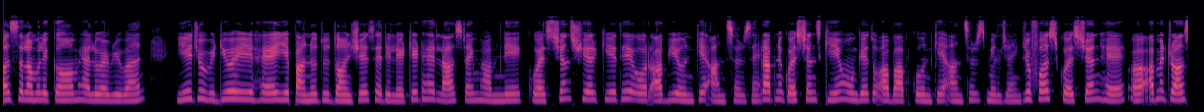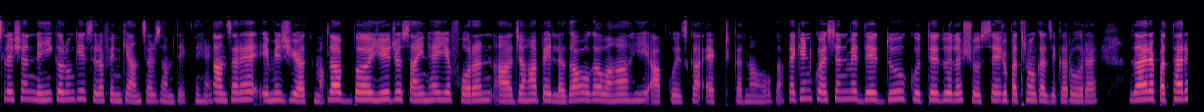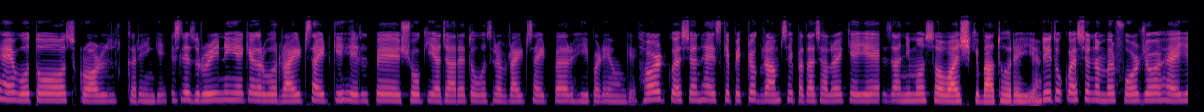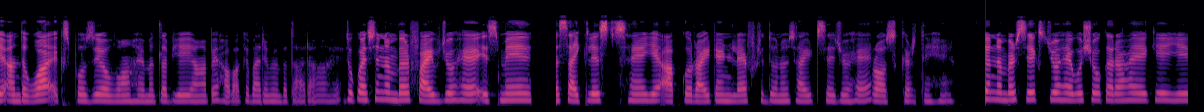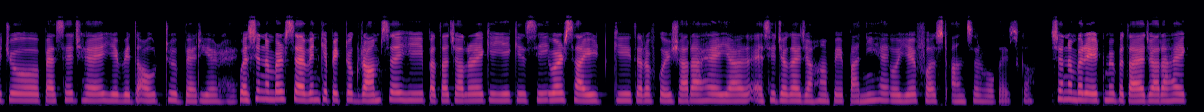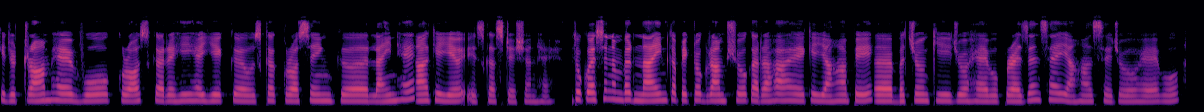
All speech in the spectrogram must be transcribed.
Assalamualaikum. Hello everyone. ये जो video है, ये पानो दांजे से रिलेटेड है। लास्ट टाइम हमने क्वेश्चंस शेयर किए थे और अब ये उनके आंसर्स हैं। अगर आपने क्वेश्चंस किए होंगे तो अब आपको उनके आंसर्स मिल जाएँगे। जो फ़र्स्ट क्वेश्चन है अब मैं ट्रांसलेशन नहीं करूँगी सिर्फ़ इनके आंसर्स हम देखते हैं। आंसर है इमेजियत मतलब ये जो साइन है ये फ़ौरन जहाँ पे लगा होगा वहाँ ही आपको इसका एक्ट करना होगा। सेकेंड क्वेश्चन में दे दो कुत्ते दुला से जो पत्थरों का ज़िक्र हो रहा है। ज़ाहिर पत्थर है वो तो स्क्रॉल करेंगे। इसलिए ज़रूरी नहीं है कि अगर वो राइट साइड की हिल पे शो किया जा रहा है तो वो सिर्फ़ राइट साइड पर ही पड़े होंगे। थर्ड क्वेश्चन है, इसके पिक्टोग्राम से पता चल रहा है कि ये जानिमो सवाश की बात हो रही है। जी तो क्वेश्चन नंबर फोर जो है, ये अंदवा एक्सपोजे है मतलब ये यहाँ पे हवा के बारे में बता रहा है। तो क्वेश्चन नंबर फाइव जो है, इसमें साइकिलिस्ट हैं, ये आपको राइट एंड लेफ़्ट दोनों साइड से जो है क्रॉस करते हैं। क्वेश्चन नंबर सिक्स जो है वो शो कर रहा है कि ये जो पैसेज है ये विदाउट बैरियर है। क्वेश्चन नंबर सेवन के पिक्टोग्राम से ही पता चल रहा है कि ये किसी रिवर साइड की तरफ़ को इशारा है या ऐसी जगह जहाँ पे पानी है। तो ये फ़र्स्ट आंसर होगा इसका। क्वेश्चन नंबर एट में बताया जा रहा है कि जो ट्राम है वो क्रॉस कर रही है। ये उसका क्रॉसिंग लाइन है, ना कि ये इसका स्टेशन है। तो क्वेश्चन नंबर नाइन का पिक्टोग्राम शो कर रहा है कि यहाँ पे बच्चों की जो है वो प्रेजेंस है, यहाँ से जो है वो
